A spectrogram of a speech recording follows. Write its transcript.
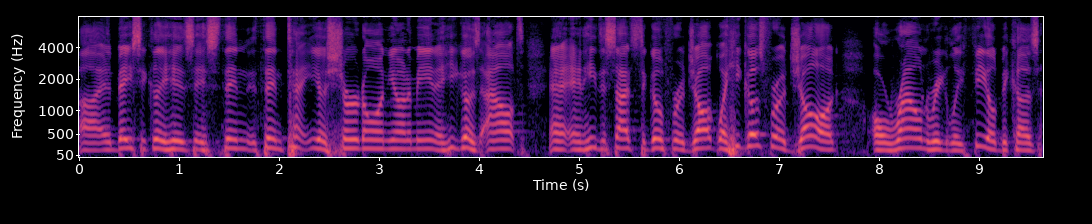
uh, and basically his his thin thin tent, you know, shirt on. You know what I mean? And he goes out and, and he decides to go for a jog. Well, he goes for a jog around Wrigley Field because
